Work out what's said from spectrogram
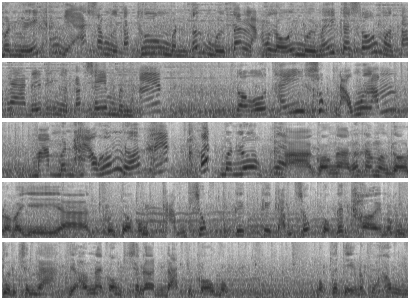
mình nghĩ khán giả sao người ta thương mình tới người ta lặn lội mười mấy cây số mà người ta ra để đi người ta xem mình hát. Rồi ôi thấy xúc động lắm mà mình hào hứng nữa hát hết mình luôn. À, con à, rất cảm ơn cô là bởi vì à, cô cho con cảm xúc cái cái cảm xúc của cái thời mà con chưa được sinh ra. Và hôm nay con sẽ đền đáp cho cô một một cái chuyện nó cũng không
